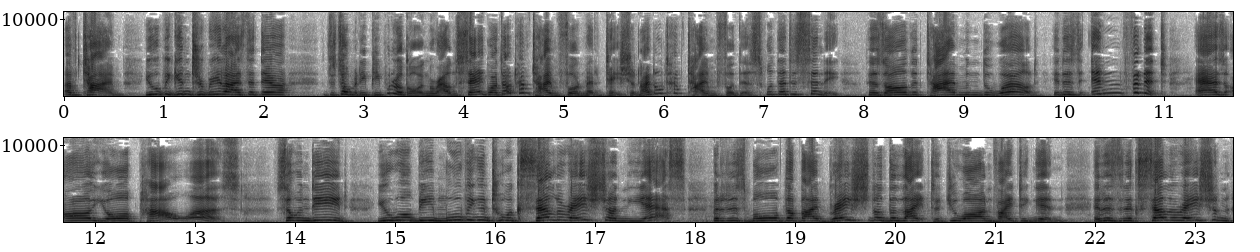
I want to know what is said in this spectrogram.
of time, you will begin to realize that there are so many people are going around saying, Well, I don't have time for meditation. I don't have time for this. Well, that is silly. There's all the time in the world. It is infinite, as are your powers. So, indeed, you will be moving into acceleration, yes, but it is more of the vibration of the light that you are inviting in. It is an acceleration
